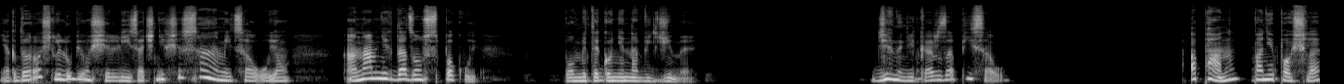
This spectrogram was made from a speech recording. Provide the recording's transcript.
Jak dorośli lubią się lizać, niech się sami całują, a nam niech dadzą spokój, bo my tego nienawidzimy. Dziennikarz zapisał. A pan, panie pośle,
